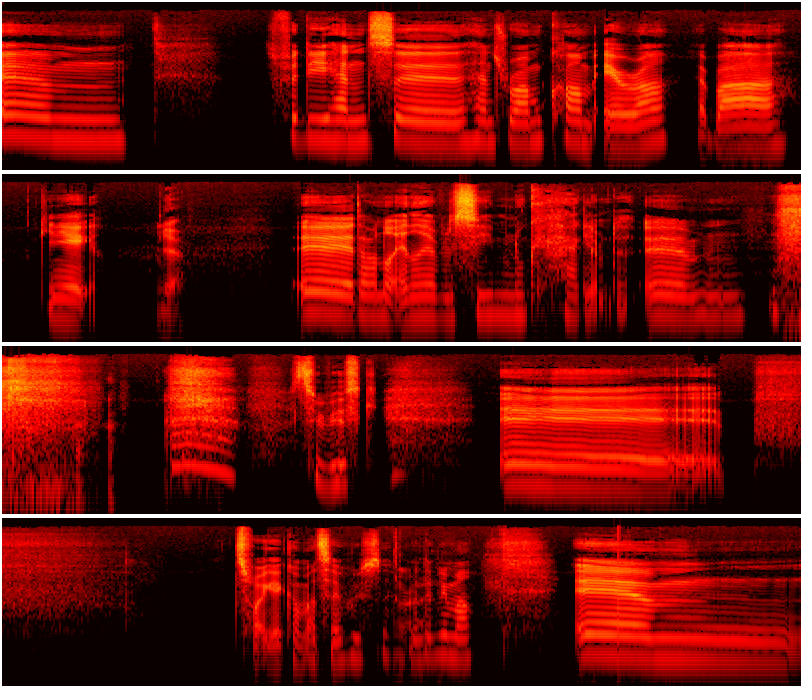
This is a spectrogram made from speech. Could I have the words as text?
Øhm, fordi hans, øh, hans rom-com era er bare genial. Ja. Øh, der var noget andet, jeg ville sige, men nu har jeg glemt det. Øhm, typisk. Øh, jeg tror ikke, jeg kommer til at huske det, Nej. men det er lige meget. Øhm, ja,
